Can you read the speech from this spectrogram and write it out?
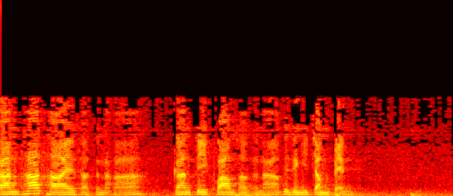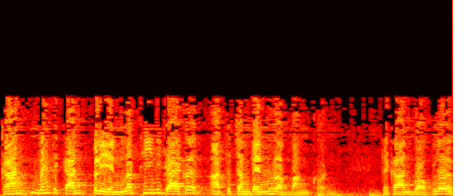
การท้าทายศาสนา การตีความศาสนาเป็นสิ่งที่จำเป็น การแม้แต่การเปลี่ยนลัทธินิกายก็อาจจะจำเป็นสำหรับบางคน แต่การบอกเลิก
